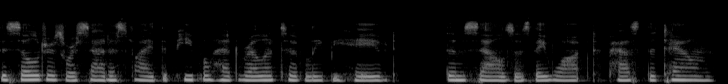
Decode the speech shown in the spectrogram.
The soldiers were satisfied the people had relatively behaved themselves as they walked past the town.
